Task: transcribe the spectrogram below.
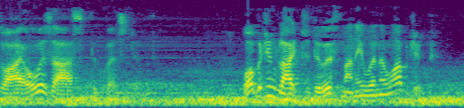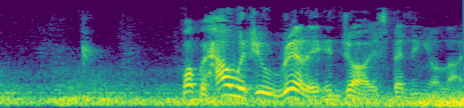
So I always ask the question, what would you like to do if money were no object? What, how would you really enjoy spending your life?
